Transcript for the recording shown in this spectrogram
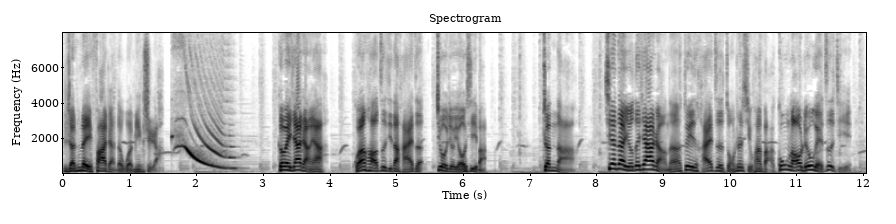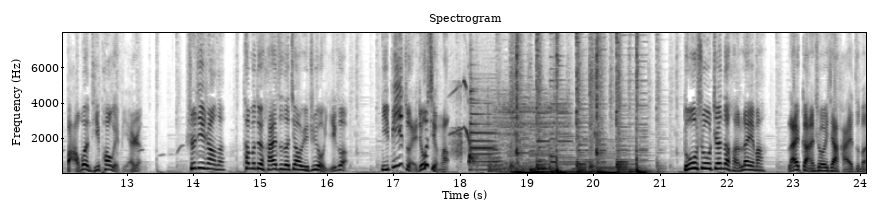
人类发展的文明史啊！各位家长呀，管好自己的孩子，救救游戏吧！真的啊，现在有的家长呢，对孩子总是喜欢把功劳留给自己，把问题抛给别人。实际上呢？他们对孩子的教育只有一个：你闭嘴就行了。读书真的很累吗？来感受一下孩子们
